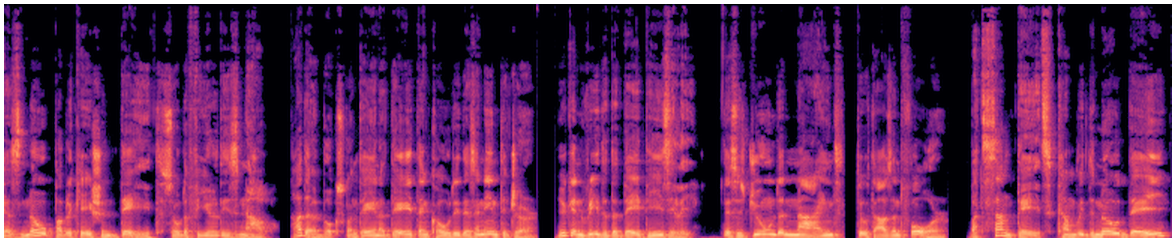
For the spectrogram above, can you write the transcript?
has no publication date, so the field is null. Other books contain a date encoded as an integer. You can read the date easily. This is June the 9th, 2004. But some dates come with no day,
